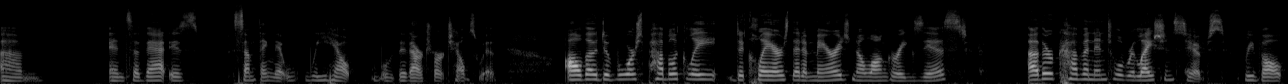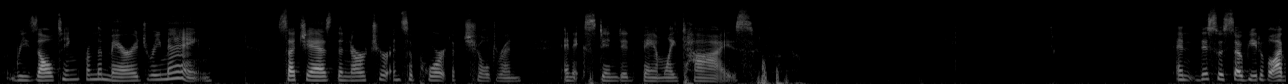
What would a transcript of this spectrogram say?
Um, and so that is something that we help that our church helps with. Although divorce publicly declares that a marriage no longer exists, other covenantal relationships revol- resulting from the marriage remain, such as the nurture and support of children and extended family ties. And this was so beautiful. I've,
